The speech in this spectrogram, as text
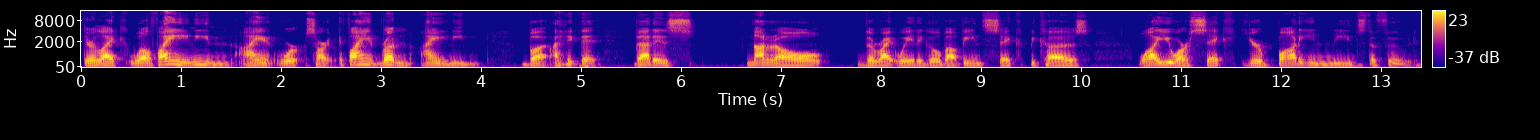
they're like, well, if I ain't eating, I ain't work. Sorry, if I ain't running, I ain't eating. But I think that that is not at all the right way to go about being sick because while you are sick, your body needs the food.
